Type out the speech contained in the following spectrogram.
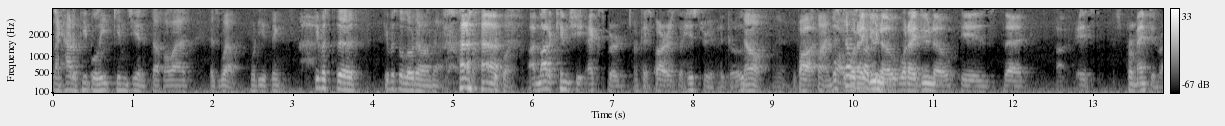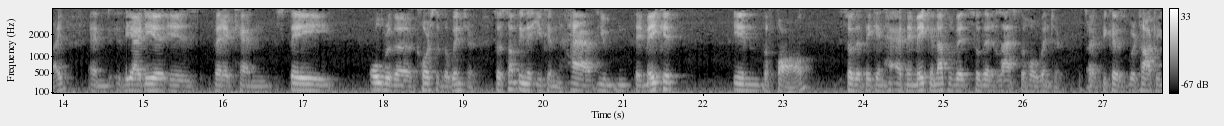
like how do people eat kimchi and stuff. I'll add as well. What do you think? Give us the give us the lowdown on that. I'm not a kimchi expert as far as the history of it goes. No, But that's fine. Just tell what us I do kimchi. know, what I do know is that uh, it's fermented, right? And the idea is that it can stay over the course of the winter. So it's something that you can have. You they make it in the fall so that they can have, they make enough of it so that it lasts the whole winter. Right? Because we're talking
